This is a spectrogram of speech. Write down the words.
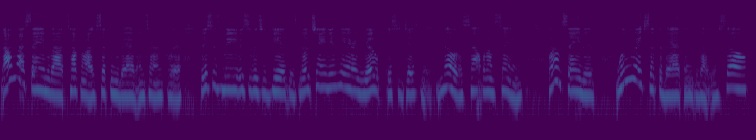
Now, I'm not saying about talking about accepting the bad in terms where this is me, this is what you get, there's no change in here, nope, this is just me. No, that's not what I'm saying. What I'm saying is when you accept the bad things about yourself,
